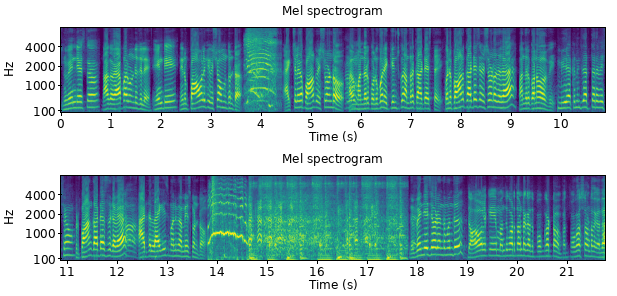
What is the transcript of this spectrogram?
నువ్వేం చేస్తావు? నాకు వ్యాపారం ఉండేదిలే. ఏంటి? నేను పాములకి విషం అమ్ముతుంటా. యాక్చువల్గా పాములకు విషం ఉండవు. అవి మన దగ్గర కొనుక్కొని ఎక్కించుకొని అందరూ కాటేస్తాయి. కొన్ని పాములు కాటేసిన విషం ఉండదు కదా దగ్గర కొనవు అవి. మీరు ఎక్కడి నుంచి తెస్తారు విషయం ఇప్పుడు పాము కాటేస్తుంది కదా ఆడితే లాగేసి మళ్ళీ మేము అమ్మేసుకుంటాం. నువ్వేం చేసేవాడు ఇంతకుముందు? దోమలకి మందు కొడతా ఉంటావు కదా పొగ కొట్టం. పెద్ద పొగ వస్తూ ఉంటది కదా.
